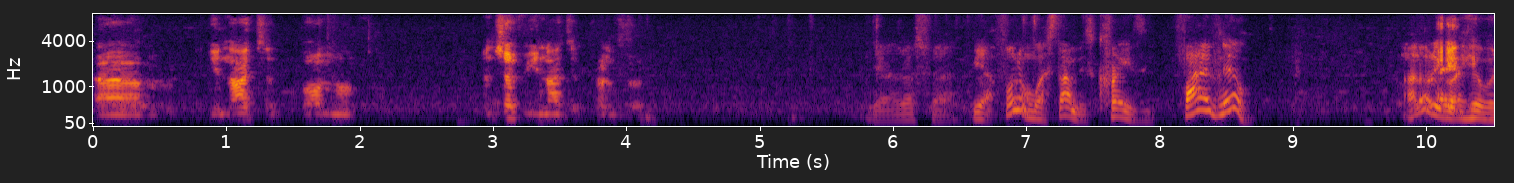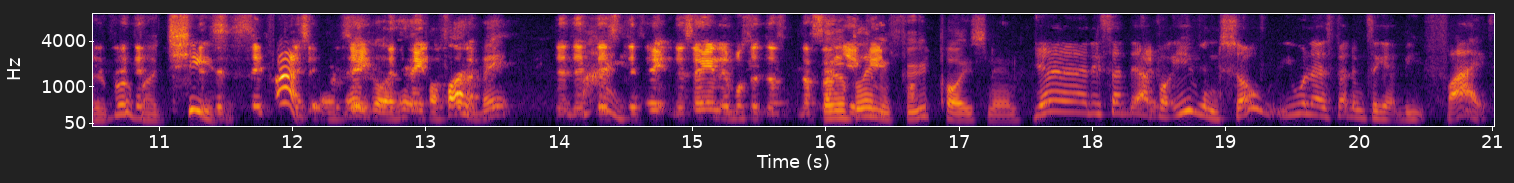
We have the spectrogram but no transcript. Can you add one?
um, United, Bournemouth, and Sheffield United, Brentford. Yeah, that's fair. Yeah, Fulham West Ham is crazy. 5 0. I know they got hit with a book, but Jesus. They, they, got hit for five, mate. They, they, they, they, they're saying it was the, the, the They were blaming food poisoning. Yeah, they said that, but even so, you wouldn't expect them to get beat five.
